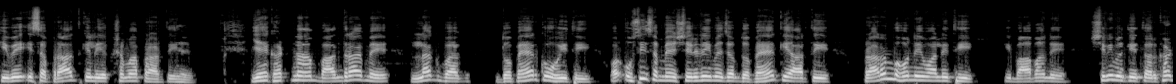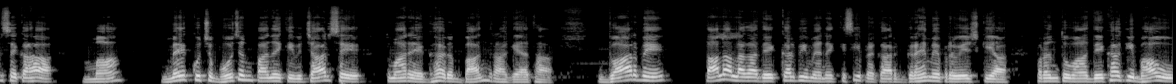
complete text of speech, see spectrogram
कि वे इस अपराध के लिए क्षमा प्रार्थी हैं। यह घटना बांद्रा में लगभग दोपहर को हुई थी और उसी समय शिरडी में जब दोपहर की आरती प्रारंभ होने वाली थी कि बाबा ने श्रीमती तरखड़ से कहा, माँ, मैं कुछ भोजन पाने के विचार से तुम्हारे घर बांद्रा गया था। द्वार में ताला लगा देखकर भी मैंने किसी प्रकार ग्रह में प्रवेश किया, परंतु वहाँ देखा कि भाऊ,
